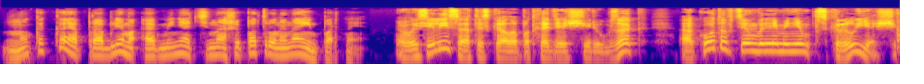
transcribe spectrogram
Но какая проблема обменять наши патроны на импортные? Василиса отыскала подходящий рюкзак, а Котов тем временем вскрыл ящик.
